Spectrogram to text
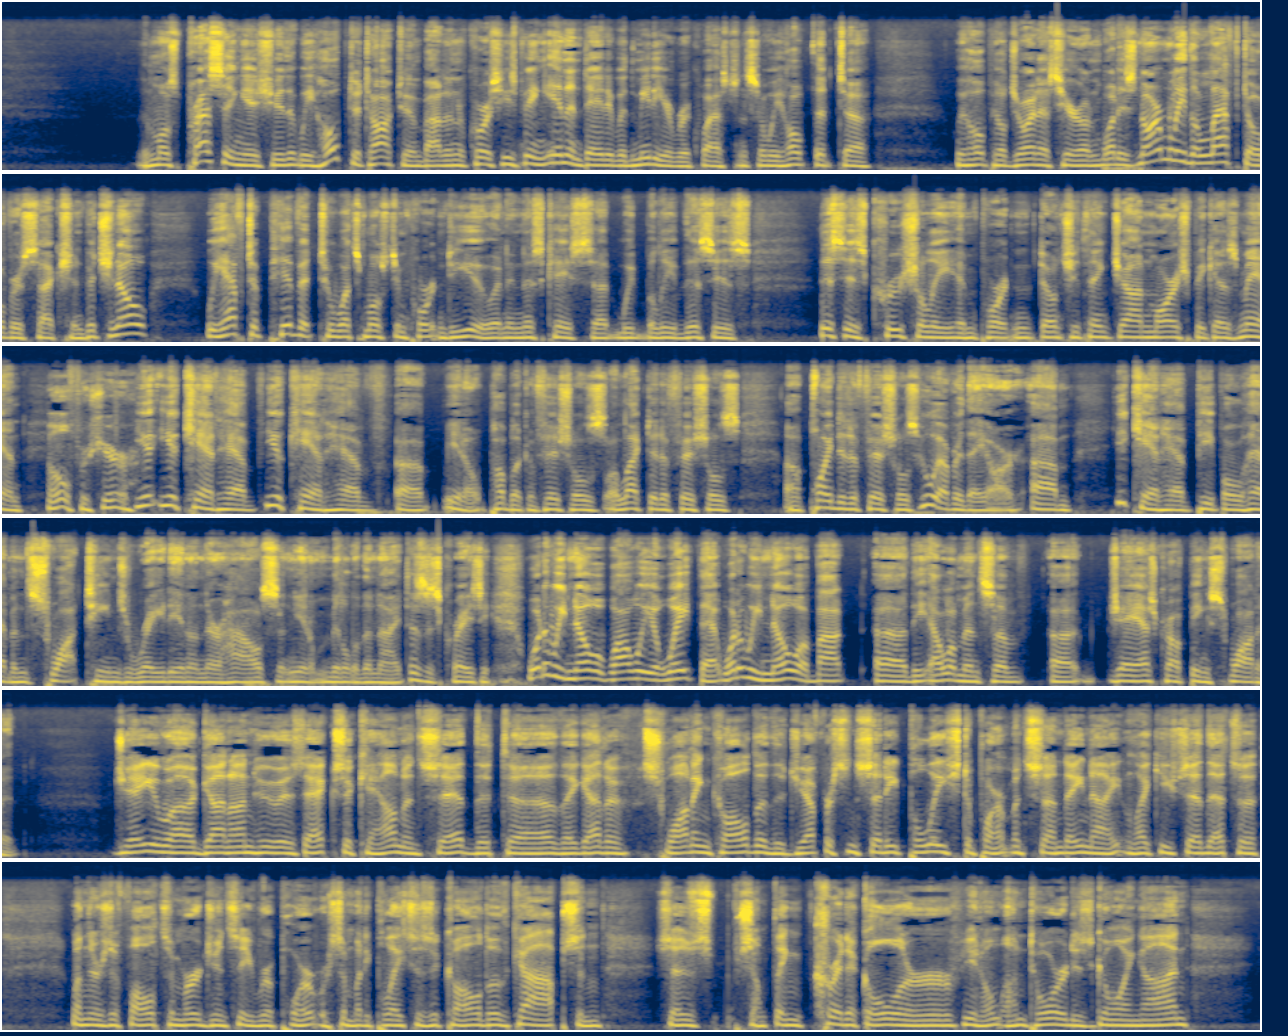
the most pressing issue that we hope to talk to him about, and of course he's being inundated with media requests, and so we hope that uh, we hope he'll join us here on what is normally the leftover section. But you know, we have to pivot to what's most important to you, and in this case, uh, we believe this is this is crucially important, don't you think, John Marsh? Because man, oh for sure, you you can't have you can't have uh, you know public officials, elected officials, appointed officials, whoever they are. Um, you can't have people having SWAT teams raid in on their house and you know middle of the night. This is crazy. What do we know while we await that? What do we know about uh, the elements of uh, Jay Ashcroft being swatted? Jay uh, got onto his X account and said that uh, they got a swatting call to the Jefferson City Police Department Sunday night, and like you said, that's a when there's a false emergency report where somebody places a call to the cops and says something critical or you know untoward is going on,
